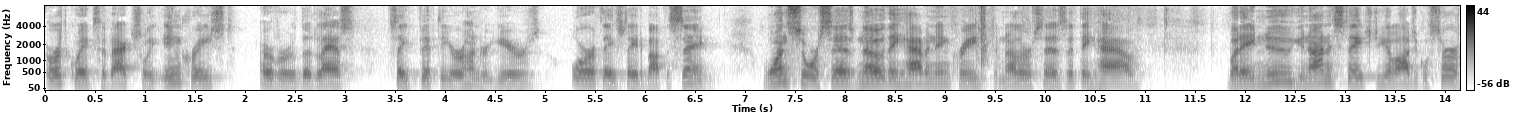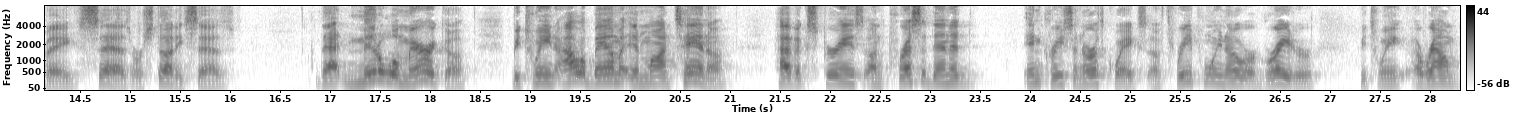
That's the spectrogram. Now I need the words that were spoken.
earthquakes have actually increased over the last, say, 50 or 100 years, or if they've stayed about the same. One source says no, they haven't increased, another says that they have. But a new United States Geological Survey says, or study says, that middle America, between Alabama and Montana, have experienced unprecedented increase in earthquakes of 3.0 or greater between around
